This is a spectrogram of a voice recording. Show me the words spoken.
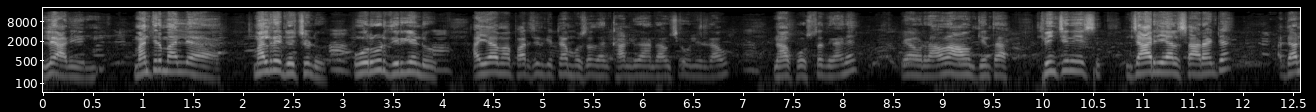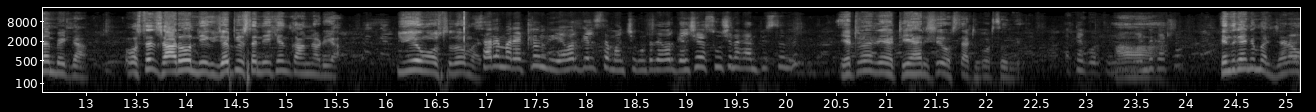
లే అది మంత్రి మళ్ళీ మల్లిరెడ్డి వచ్చిండు. ఊరు ఊరు తిరిగిండు. అయ్యా మా పరిస్థితికి ఇట్లా ముసలి కండు కానీ రావు చెవులు రావు. నాకు వస్తుంది కానీ ఎవరు రావు? ఆమెకి ఇంత పింఛని జారీ చేయాలి సార్ అంటే దండం పెట్టినా. వస్తుంది సారు నీకు చెప్పిస్తే నీకెందుకు? అన్నాడు ఇక. ఏం వస్తుందో మరి. సరే మరి ఎట్లుంది? ఎవరు గెలిస్తే మంచిగా ఉంటుంది ఎవరు గెలిచే సూచన కనిపిస్తుంది? ఎట్లా టీఆర్సీ వస్తే అటు కొడుతుంది. అట్లే కొడుతుంది. ఆ. ఎందుకట్లా? ఎందుకంటే మరి జనం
